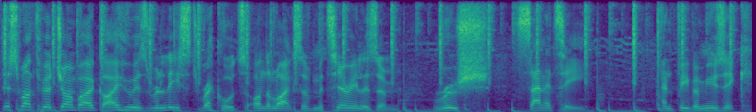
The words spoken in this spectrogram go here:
This month we are joined by a guy who has released records on the likes of Materialism, Roosh, Sanity, and Viva Music,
